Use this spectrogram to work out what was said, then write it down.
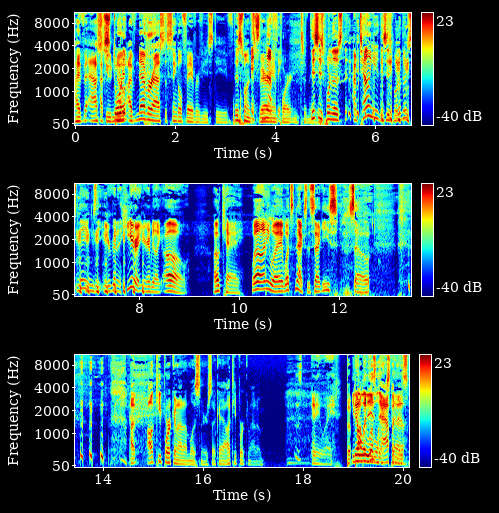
I've asked I've you. No, it- I've never asked a single favor of you, Steve. This one's It's very nothing. important to me. This is one of those. Th- I'm telling you, this is one of those things that you're gonna hear it. You're gonna be like, oh, okay. Well, anyway, what's next? The Seggies. So I, I'll keep working on them, listeners. Okay, I'll keep working on them. anyway, But you know probably what will happen though? is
